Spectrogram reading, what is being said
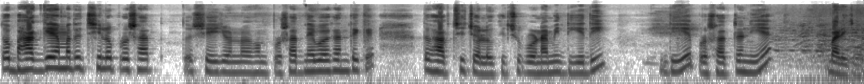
তো ভাগ্যে আমাদের ছিল প্রসাদ, তো সেই জন্য এখন প্রসাদ নেব এখান থেকে। তো ভাবছি চলো কিছু প্রণামী দিয়ে দিই, দিয়ে প্রসাদটা নিয়ে বাড়ি যাব।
